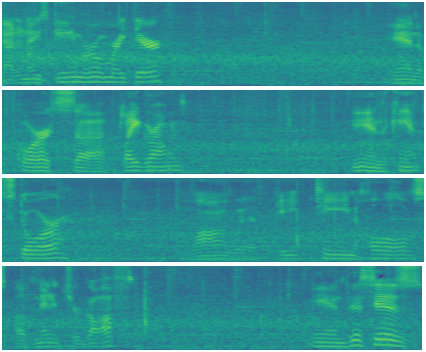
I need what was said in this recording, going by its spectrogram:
Got a nice game room right there. And of course, uh, playground and the camp store along with 18 holes of miniature golf. And this is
